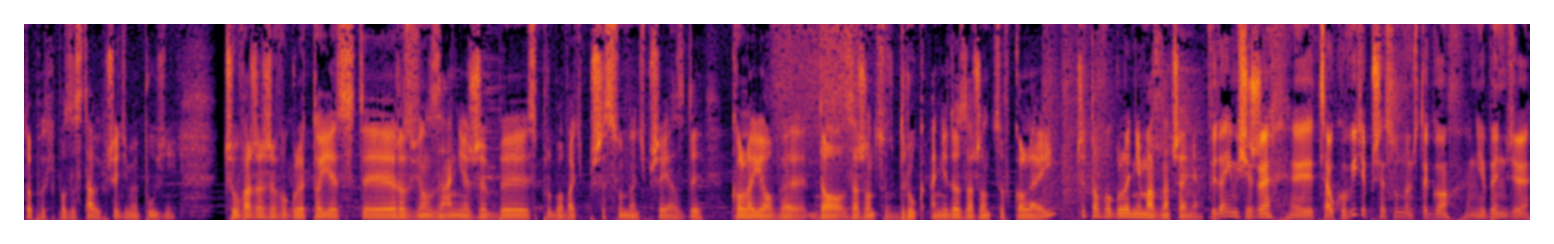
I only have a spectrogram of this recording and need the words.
Do tych pozostałych przejdziemy później. Czy uważasz, że w ogóle to jest y, rozwiązanie, żeby spróbować przesunąć przejazdy kolejowe do zarządców dróg, a nie do zarządców kolei? Czy to w ogóle nie ma znaczenia? Wydaje mi się, że y, całkowicie przesunąć tego nie będzie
